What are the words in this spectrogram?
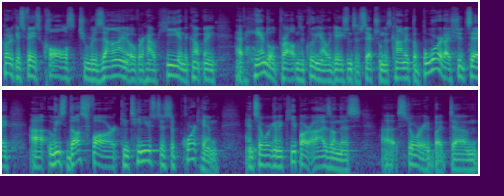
Has faced calls to resign over how he and the company have handled problems, including allegations of sexual misconduct. The board, I should say, uh, at least thus far, continues to support him. And so we're going to keep our eyes on this uh, story. But um,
